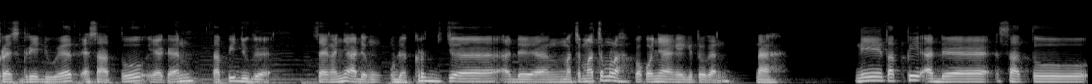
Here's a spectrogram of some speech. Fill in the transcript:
fresh graduate S1 ya kan tapi juga sayangannya ada yang udah kerja, ada yang macam-macam lah pokoknya kayak gitu kan. Nah, ini tapi ada satu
